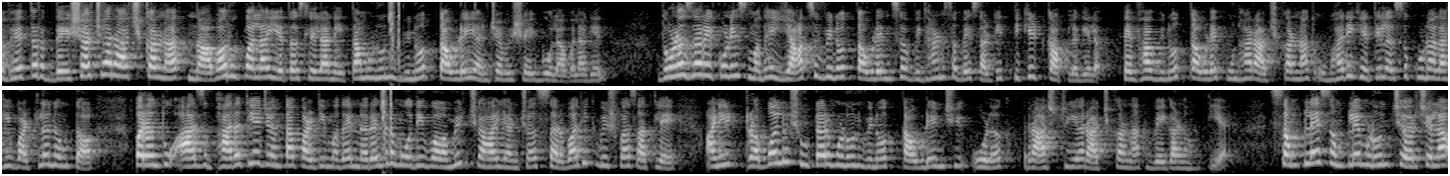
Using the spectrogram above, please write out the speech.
नव्हे तर देशाच्या राजकारणात नावारूपाला येत असलेला नेता म्हणून विनोद तावडे यांच्याविषयी बोलावं लागेल. दोन हजार एकोणीसमध्ये याच विनोद तावडेंचं विधानसभेसाठी तिकीट कापलं गेलं. तेव्हा विनोद तावडे पुन्हा राजकारणात उभारी घेतील असं कुणालाही वाटलं नव्हतं. परंतु आज भारतीय जनता पार्टीमध्ये नरेंद्र मोदी व अमित शहा यांच्या सर्वाधिक विश्वासातले आणि ट्रबल शूटर म्हणून विनोद तावडेंची ओळख राष्ट्रीय राजकारणात वेगानं आहे संपले संपले म्हणून चर्चेला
